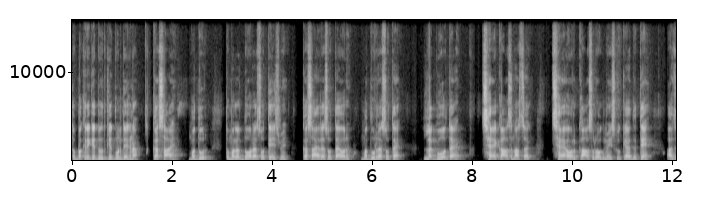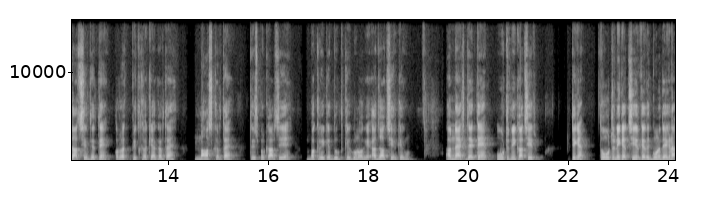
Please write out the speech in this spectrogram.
तो बकरी के दूध के गुण देखना। कसाय, मधुर। तो मतलब दो रस होते हैं इसमें। कसाय रस होता है और मधुर रस होता है। लघु होता है। छह काश नाशक छह और काश रोग में इसको क्या देते हैं? आज़ाद क्षीर देते हैं और रक्तपित्त का क्या करता है? नाश करता है। तो इस प्रकार से ये बकरी के दूध के गुण हो गए आज़ाद क्षीर के गुण। अब नेक्स्ट देखते हैं ऊटनी का क्षीर ठीक है? तो ऊटनी के क्षीर के गुण देखना।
